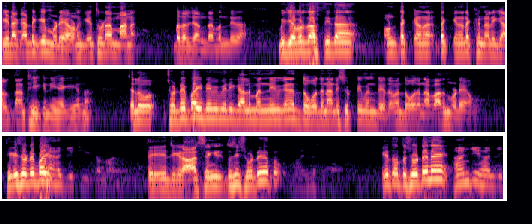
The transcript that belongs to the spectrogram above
ਗੇੜਾ ਕੱਢ ਕੇ ਮੁੜ ਆਉਣਗੇ ਥੋੜਾ ਮਨ ਬਦਲ ਜਾਂਦਾ ਬੰਦੇ ਦਾ। ਵੀ ਜ਼ਬਰਦਸਤੀ ਤਾਂ ਹੁਣ ਧੱਕਣ ਧੱਕੇ ਨਾਲ ਰੱਖਣ ਵਾਲੀ ਗੱਲ ਤਾਂ ਠੀਕ ਨਹੀਂ ਹੈਗੀ ਹੈ ਨਾ? ਚਲੋ ਛੋਟੇ ਭਾਈ ਨੇ ਵੀ ਮੇਰੀ ਗੱਲ ਮੰਨੀ ਵੀ ਕਹਿੰਦੇ 2 ਦਿਨਾਂ ਦੀ ਛੁੱਟੀ ਮੈਨੂੰ ਦੇ ਦਿਓ ਮੈਂ 2 ਦਿਨਾਂ ਬਾਅਦ ਮੁੜ ਆਉਂਗਾ ਠੀਕ ਹੈ ਛੋਟੇ ਭਾਈ? ਹਾਂਜੀ ਠੀਕ ਆ ਮਾਰ ਤੇ ਜਗਰਾਜ ਸਿੰਘ ਜੀ ਤੁਸੀਂ ਛੋਟੇ ਹੋ ਤੋਂ? ਇਹ ਤੋਂ ਤਾਂ ਛੋਟੇ ਨੇ? ਹਾਂਜੀ ਹਾਂਜੀ।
